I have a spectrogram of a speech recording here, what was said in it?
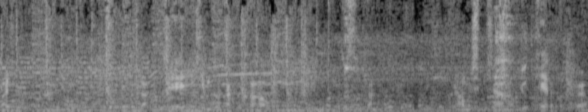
맛있다 낙지의 익힘도 딱딱하고 좋습니다. 다음은 쉽지 않은 육회를 볼까요?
